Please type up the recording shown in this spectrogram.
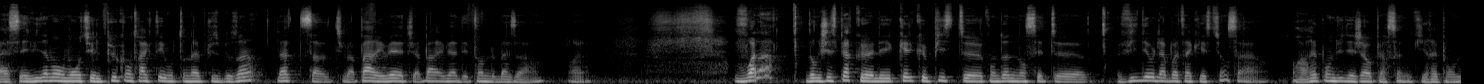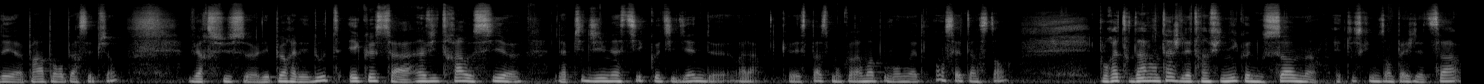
bah c'est évidemment au moment où tu es le plus contracté, où tu en as le plus besoin, là, ça, tu ne vas, pas arriver, à détendre le bazar. Hein. Voilà. voilà. Donc j'espère que les quelques pistes euh, qu'on donne dans cette euh, vidéo de la boîte à questions, ça aura répondu déjà aux personnes qui répondaient euh, par rapport aux perceptions versus les peurs et les doutes, et que ça invitera aussi la petite gymnastique quotidienne de voilà, quel espace mon corps et moi pouvons-nous être en cet instant pour être davantage l'être infini que nous sommes. Et tout ce qui nous empêche d'être ça,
